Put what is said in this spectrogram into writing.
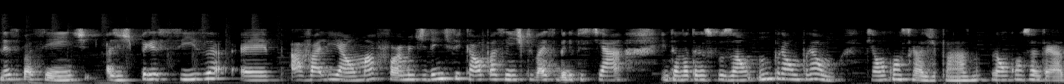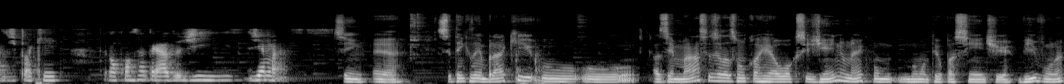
Nesse paciente, a gente precisa é, avaliar uma forma de identificar o paciente que vai se beneficiar então da transfusão 1 para 1 para 1, que é um concentrado de plasma para um concentrado de plaqueta para um concentrado de, de hemácias. Sim, é. Você tem que lembrar que o, o, as hemácias elas vão carregar o oxigênio, né? Que vão manter o paciente vivo, né?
